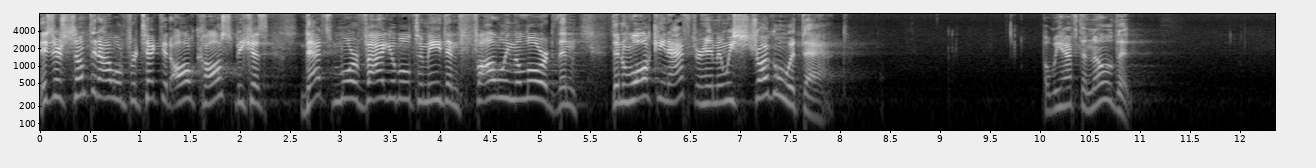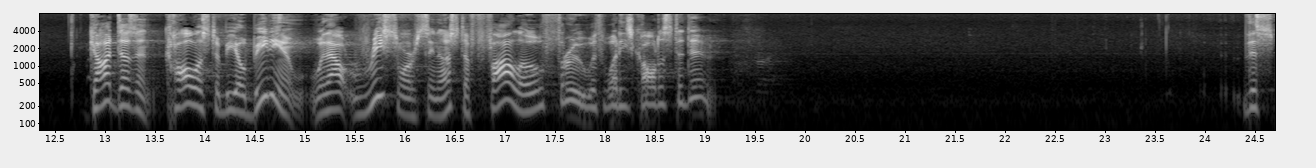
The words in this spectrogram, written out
Is there something I will protect at all costs because that's more valuable to me than following the Lord, than, than walking after Him? And we struggle with that. But we have to know that God doesn't call us to be obedient without resourcing us to follow through with what He's called us to do. This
